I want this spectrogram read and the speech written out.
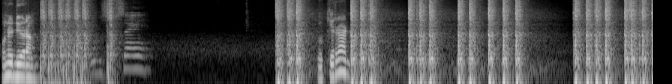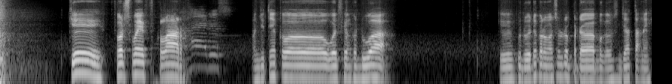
Oh, ini dia orang. Gue kira Oke, first wave kelar. Lanjutnya ke wave yang kedua. Oke, wave kedua ini kalau nggak salah udah pada pegang senjata nih.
